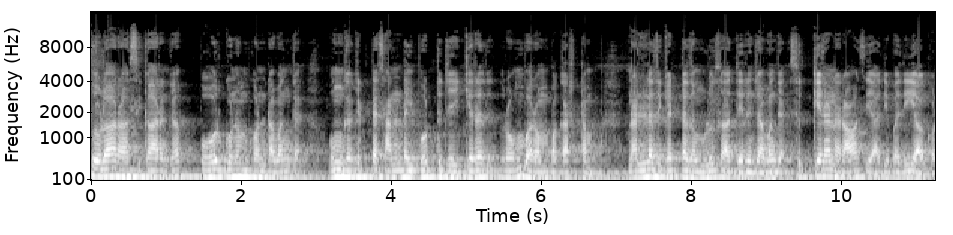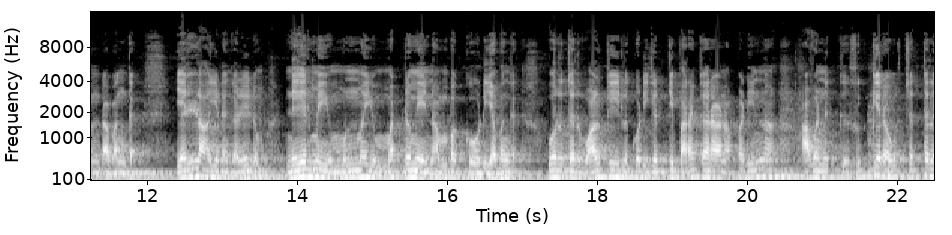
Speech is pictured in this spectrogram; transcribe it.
துலா ராசிக்காரங்க போர்க்குணம் கொண்டவங்க. உங்ககிட்ட சண்டை போட்டு ஜெயிக்கிறது ரொம்ப ரொம்ப கஷ்டம். நல்லது கெட்டது முழுசாக தெரிஞ்சவங்க சுக்கிரன ராசி அதிபதியாக கொண்டவங்க. எல்லா இடங்களிலும் நேர்மையும் உண்மையும் மட்டுமே நம்பக்கூடியவங்க. ஒருத்தர் வாழ்க்கையில் கொடி கட்டி பறக்கிறான் அப்படின்னா அவனுக்கு சுக்கிர உச்சத்தில்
